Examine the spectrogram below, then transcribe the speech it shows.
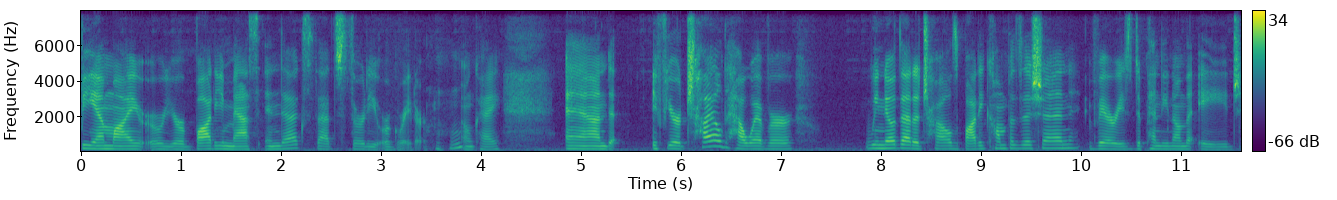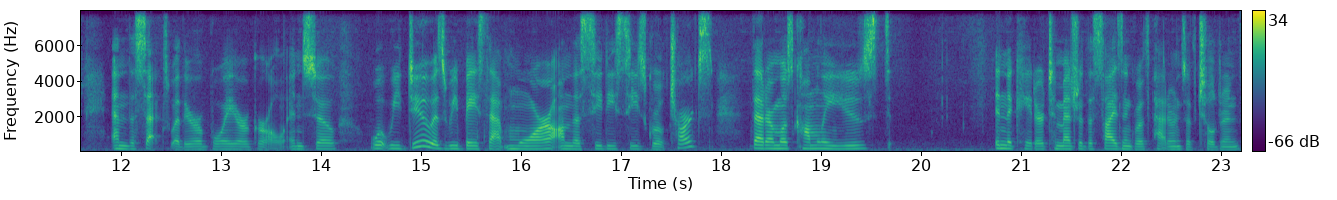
BMI or your body mass index that's 30 or greater. Mm-hmm. Okay, and if you're a child, however, we know that a child's body composition varies depending on the age and the sex, whether you're a boy or a girl. And so, what we do is we base that more on the CDC's growth charts that are most commonly used indicator to measure the size and growth patterns of children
